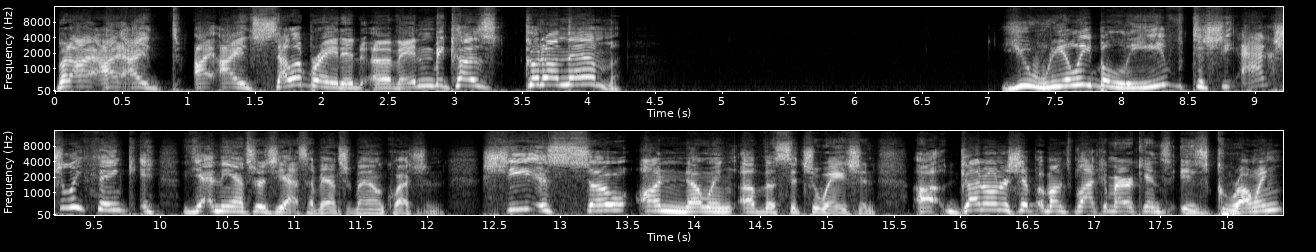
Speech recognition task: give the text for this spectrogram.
But I I I, I celebrated uh, Vaden because good on them. You really believe? Does she actually think? Yeah, and the answer is yes. I've answered my own question. She is so unknowing of the situation. Uh, gun ownership amongst black Americans is growing.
